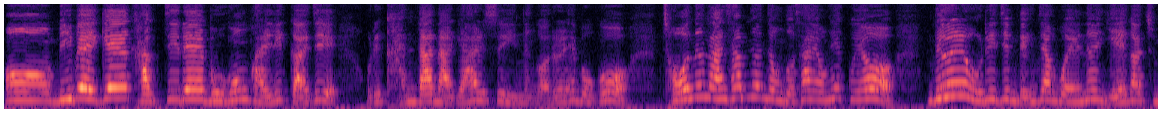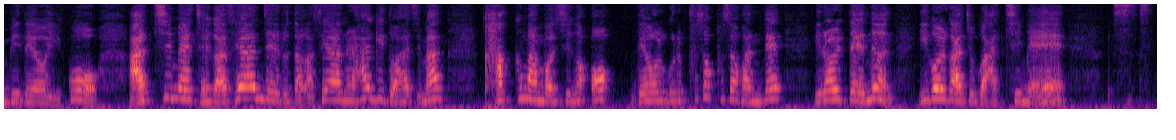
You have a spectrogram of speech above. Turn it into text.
어, 미백의 각질의 모공 관리까지 우리 간단하게 할 수 있는 거를 해보고 저는 한 3년 정도 사용했고요. 늘 우리 집 냉장고에는 얘가 준비되어 있고 아침에 제가 세안제로다가 세안을 하기도 하지만 가끔 한 번씩은 어, 내 얼굴이 푸석푸석한데 이럴 때는 이걸 가지고 아침에 스-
